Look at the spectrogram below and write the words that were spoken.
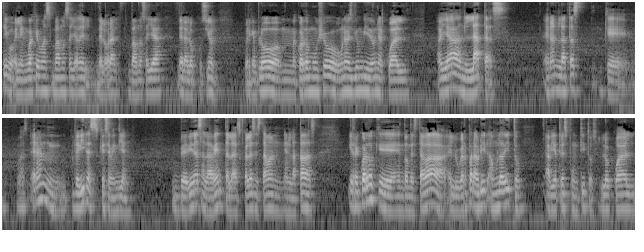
digo, el lenguaje más, va más allá del, del oral, va más allá de la locución por ejemplo, me acuerdo mucho, una vez vi un video en el cual había latas, eran latas que eran bebidas que se vendían, bebidas a la venta, las cuales estaban enlatadas. Y recuerdo que en donde estaba el lugar para abrir, a un ladito, había tres puntitos, lo cual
